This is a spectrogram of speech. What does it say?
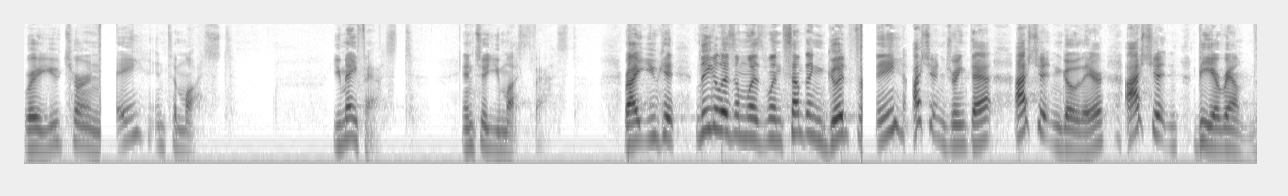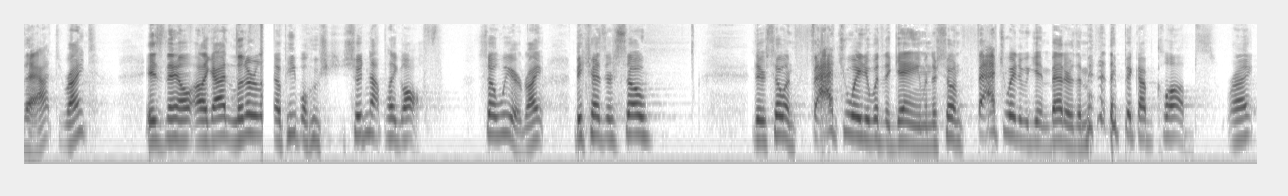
where you turn may into must. You may fast until you must fast right? You get legalism was when something good for me, I shouldn't drink that. I shouldn't go there. I shouldn't be around that, right? Is now like I literally know people who sh- should not play golf. So weird, right? Because they're so they're so infatuated with the game and they're so infatuated with getting better. The minute they pick up clubs, right?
